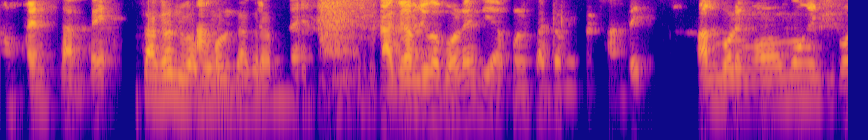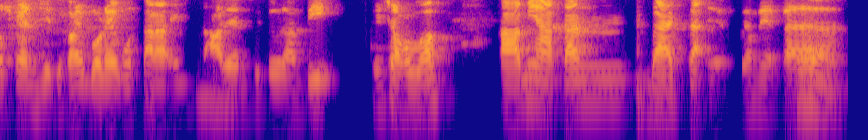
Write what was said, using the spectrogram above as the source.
ngefans santai Instagram juga boleh Akun Instagram Instagram juga boleh di akun Instagram ngefans santai kalian boleh ngomongin si kalian situ kalian boleh utarain kalian situ. Nanti Insya Allah kami akan baca ya kami akan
